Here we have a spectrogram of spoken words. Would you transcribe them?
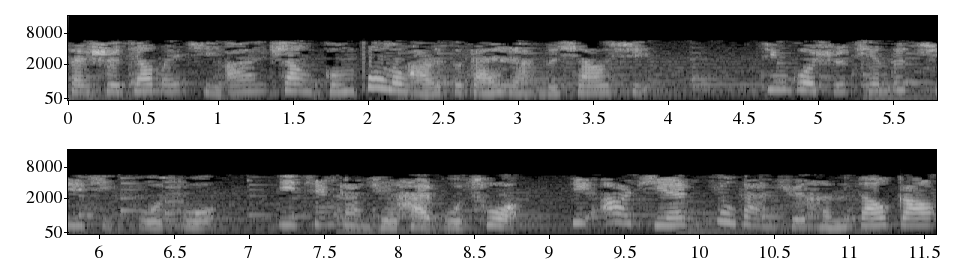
在社交媒体上公布了儿子感染的消息。经过十天的起起伏伏，一天感觉还不错，第二天又感觉很糟糕。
